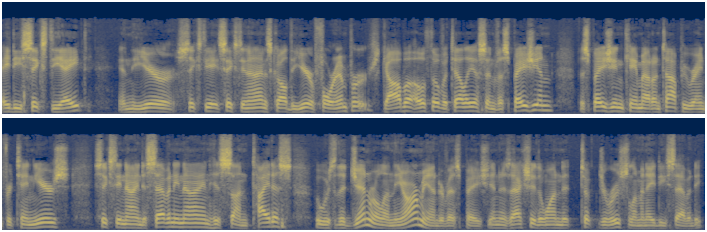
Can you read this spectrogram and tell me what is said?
AD 68. In the year 68 69, it's called the year of four emperors Galba, Otho, Vitellius, and Vespasian. Vespasian came out on top. He reigned for 10 years, 69 to 79. His son Titus, who was the general in the army under Vespasian, is actually the one that took Jerusalem in AD 70,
